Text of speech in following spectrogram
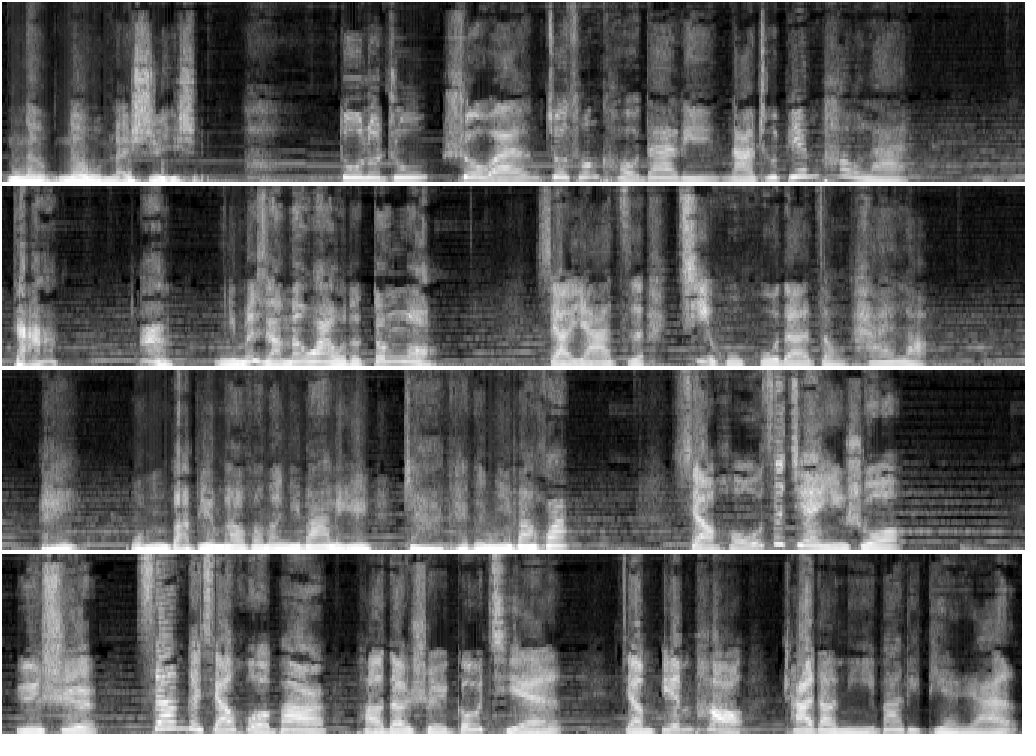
那那我们来试一试。”嘟噜猪说完，就从口袋里拿出鞭炮来。嘎，嗯，你们想弄坏我的灯笼？小鸭子气呼呼的走开了。哎，我们把鞭炮放到泥巴里，炸开个泥巴花。小猴子建议说。于是，三个小伙伴跑到水沟前，将鞭炮插到泥巴里点燃。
